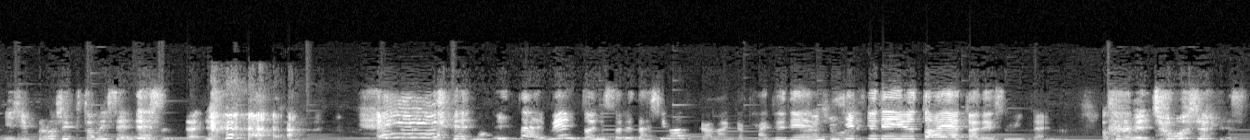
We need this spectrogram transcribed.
二次プロジェクト目線ですみたいな。実際メントにそれ出しますか？なんかタグで二軸で言うと綾香ですみたいな。あそれめっちゃ面白いです。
